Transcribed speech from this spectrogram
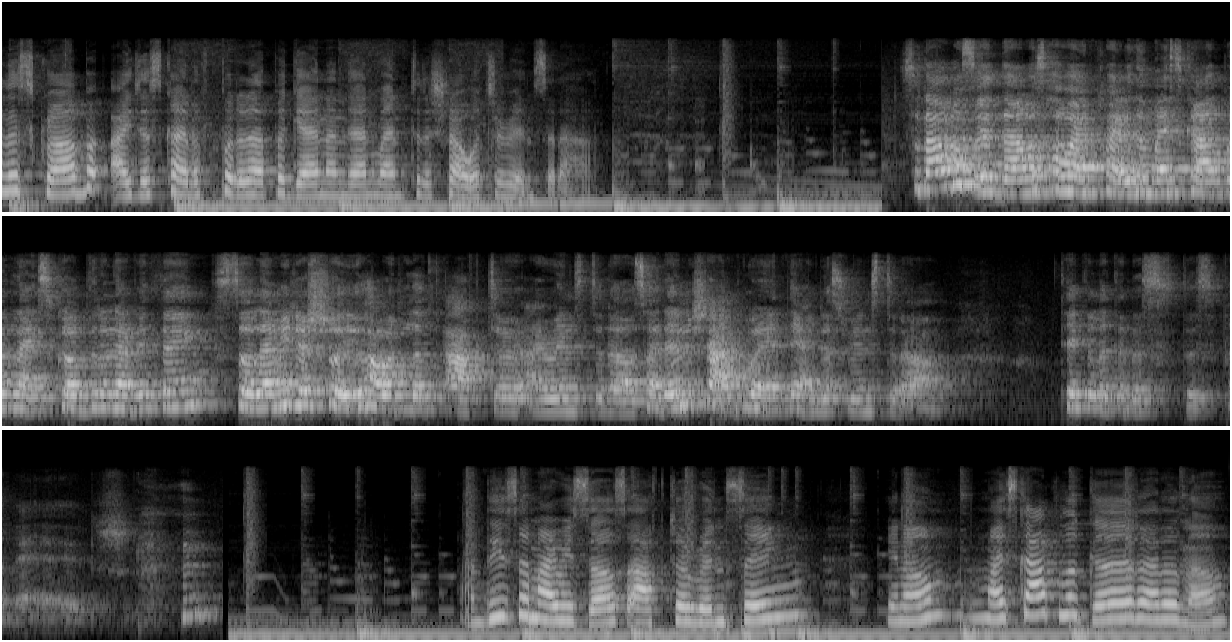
the scrub, I just kind of put it up again and then went to the shower to rinse it out. So that was it. That was how I applied it on my scalp and like scrubbed it and everything. So let me just show you how it looked after I rinsed it out. So I didn't shampoo or anything, I just rinsed it out. Take a look at this, this edge. and these are my results after rinsing. You know, my scalp looked good, I don't know.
